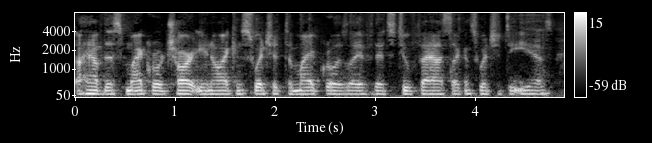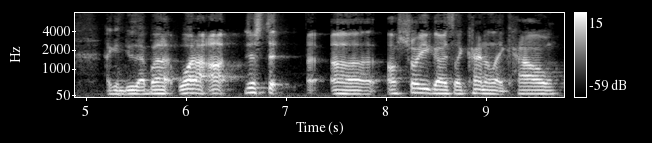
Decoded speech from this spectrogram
I have this micro chart. You know, I can switch it to micros if it's too fast. I can switch it to ES. I can do that. But what i'll just to, uh, I'll show you guys like kind of like how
